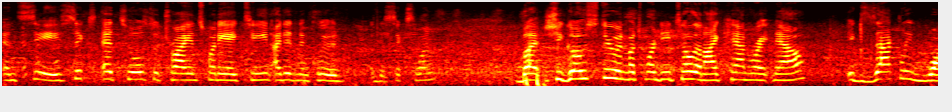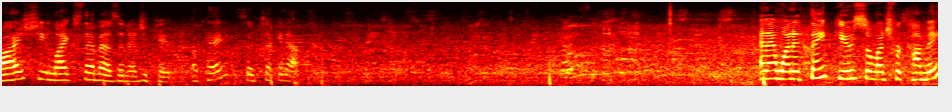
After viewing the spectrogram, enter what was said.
and see six ed tools to try in 2018. I didn't include the sixth one, but she goes through in much more detail than I can right now exactly why she likes them as an educator. Okay, so check it out. And I want to thank you so much for coming.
